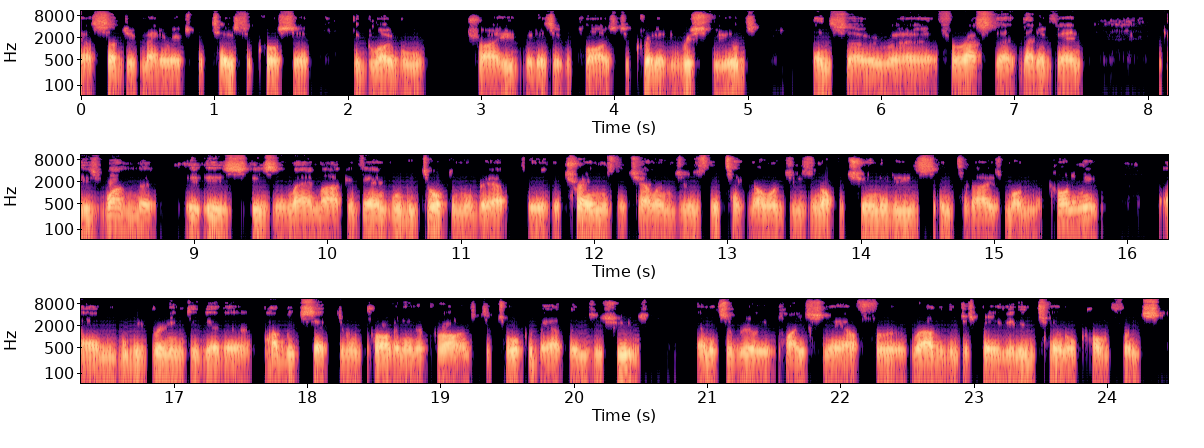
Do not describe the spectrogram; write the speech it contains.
our subject matter expertise across a, the global trade, but as it applies to credit and risk fields. And so uh, for us, that, that event is one that is, is a landmark event. We'll be talking about the, the trends, the challenges, the technologies and opportunities in today's modern economy. Um, we'll be bringing together public sector and private enterprise to talk about these issues and it's a really a place now for rather than just being an internal conference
